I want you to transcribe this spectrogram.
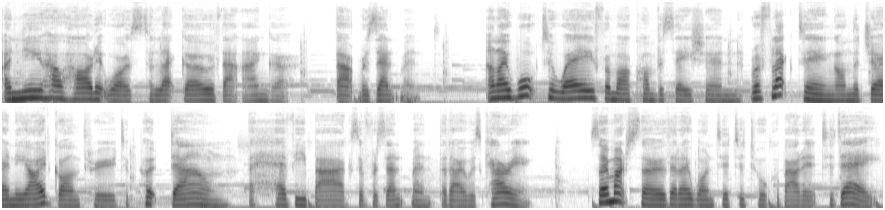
I knew how hard it was to let go of that anger, that resentment. And I walked away from our conversation reflecting on the journey I'd gone through to put down the heavy bags of resentment that I was carrying. So much so that I wanted to talk about it today,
